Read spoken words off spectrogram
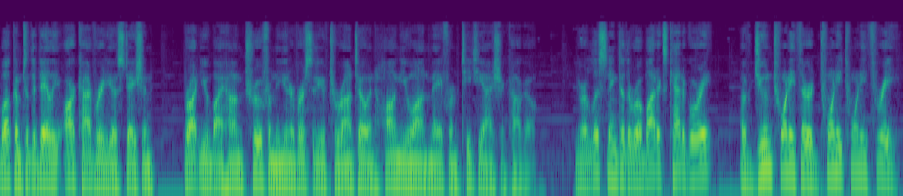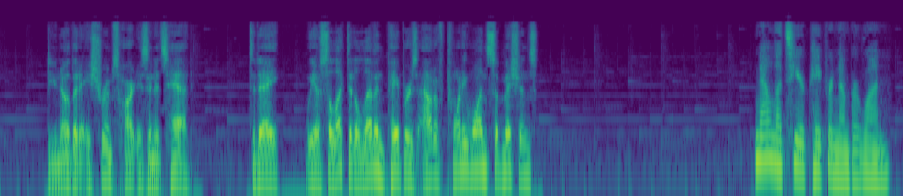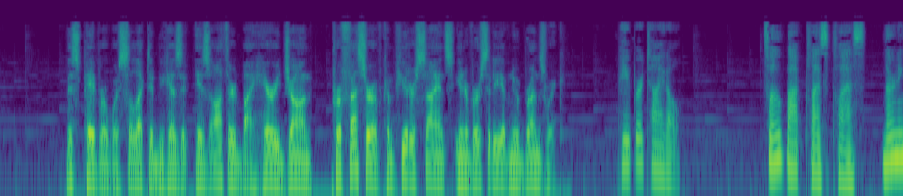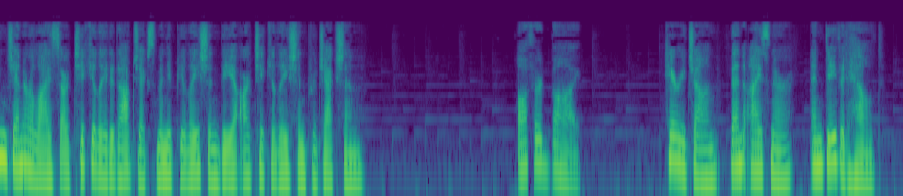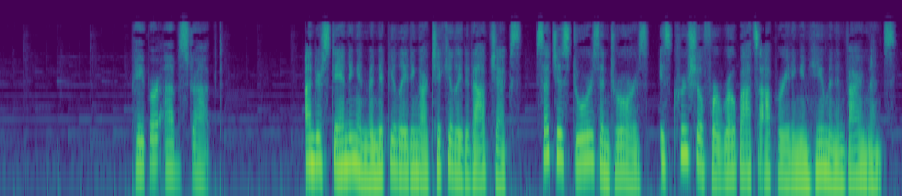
Welcome to the Daily arXiv radio station, brought you by Hung Tru from the University of Toronto and Hong Yuan Mei from TTI Chicago. You are listening to the robotics category of June 23, 2023. Do you know that a shrimp's heart is in its head? Today, we have selected 11 papers out of 21 submissions. Now let's hear paper number one. This paper was selected because it is authored by Harry Zhang, Professor of Computer Science, University of New Brunswick. Paper title Flowbot Learning Generalized Articulated Objects Manipulation via Articulation Projection. Authored by Harry Zhang, Ben Eisner, and David Held. Paper abstract Understanding and manipulating articulated objects, such as doors and drawers, is crucial for robots operating in human environments.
